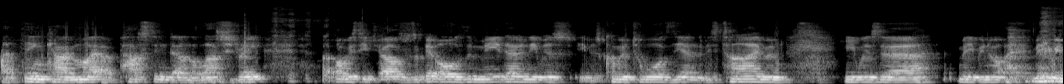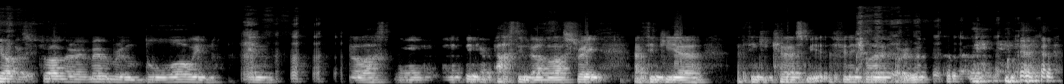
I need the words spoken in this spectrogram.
I think I might have passed him down the last straight. Uh, Obviously, Charles was a bit older than me then, and he was he was coming towards the end of his time, and he was uh, maybe not maybe not as strong. I remember him blowing in the last one, and I think I passed him down the last straight. I think he, uh, I think he cursed me at the finish line. If I remember.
